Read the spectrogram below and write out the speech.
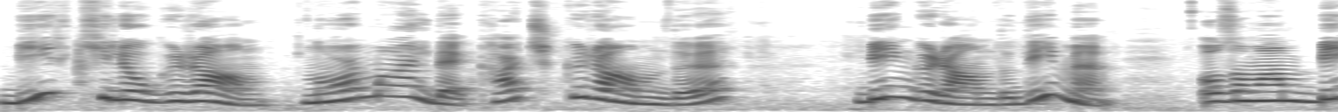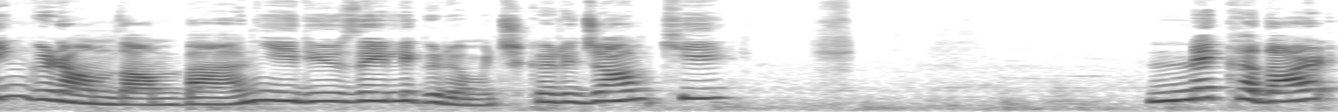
1 kilogram normalde kaç gramdı? 1000 gramdı değil mi? O zaman 1000 gramdan ben 750 gramı çıkaracağım ki ne kadar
